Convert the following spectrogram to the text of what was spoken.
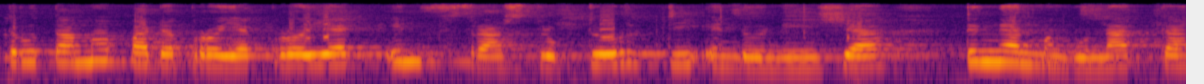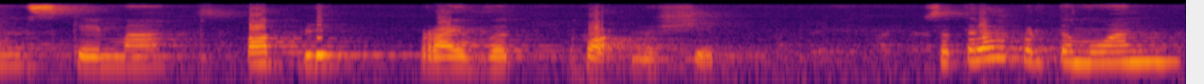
terutama pada proyek-proyek infrastruktur di Indonesia dengan menggunakan skema public-private partnership. Setelah pertemuan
